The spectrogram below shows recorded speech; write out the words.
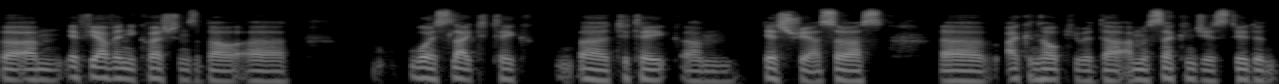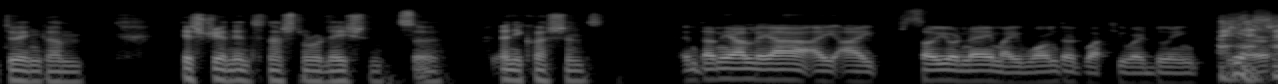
But um, if you have any questions about uh, what it's like to take uh, to take um, history at SOAS, uh, I can help you with that. I'm a second year student doing um, history and international relations. So, any questions? And Daniel, yeah, I, I saw your name. I wondered what you were doing here.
